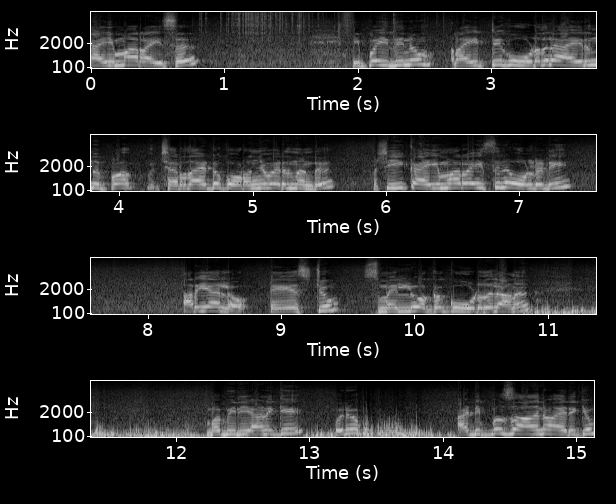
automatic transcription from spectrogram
കൈമ റൈസ് ഇപ്പോൾ ഇതിനും റേറ്റ് കൂടുതലായിരുന്നു ഇപ്പോൾ ചെറുതായിട്ട് കുറഞ്ഞു വരുന്നുണ്ട്. പക്ഷേ ഈ കൈമ റൈസിന് ഓൾറെഡി അറിയാലോ ടേസ്റ്റും സ്മെല്ലും ഒക്കെ കൂടുതലാണ്. അപ്പോൾ ബിരിയാണിക്ക് ഒരു അടിപ്പം സാധനമായിരിക്കും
